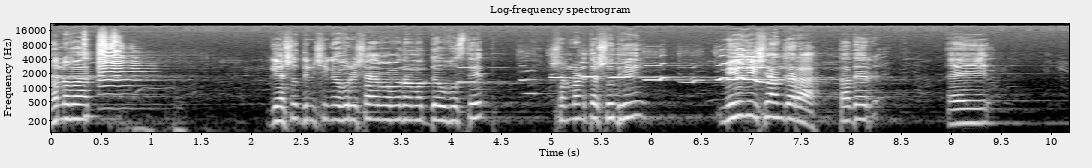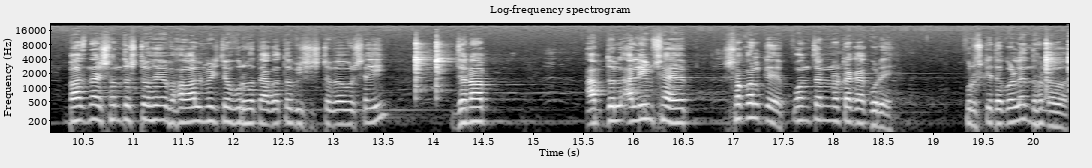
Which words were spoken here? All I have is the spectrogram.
ধন্যবাদ। গিয়াসুদ্দিন সিঙ্গাপুরি সাহেব আমাদের মধ্যে উপস্থিত। সম্মানিত সুধী মিউজিশিয়ান যারা তাদের এই বাজনায় সন্তুষ্ট হয়ে ভাওয়াল মির্জাপুর হতে আগত বিশিষ্ট ব্যবসায়ী জনাব আব্দুল আলিম সাহেব সকলকে পঞ্চান্ন টাকা করে পুরস্কৃত করলেন। ধন্যবাদ।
